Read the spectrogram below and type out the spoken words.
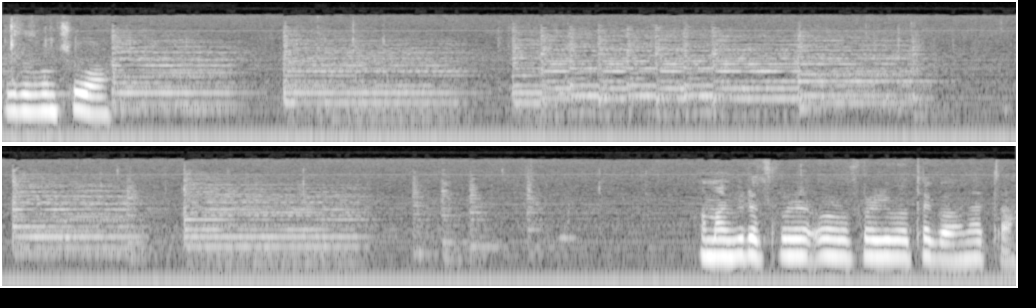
Coś rozłączyła. Ona mi rozwali- rozwaliło tego, neta.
